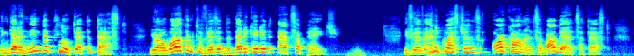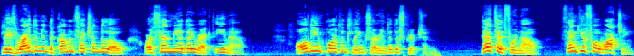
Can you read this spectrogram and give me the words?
and get an in-depth look at the test, you are welcome to visit the dedicated ATSA page. If you have any questions or comments about the ATSA test, please write them in the comment section below or send me a direct email. All the important links are in the description. That's it for now. Thank you for watching.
